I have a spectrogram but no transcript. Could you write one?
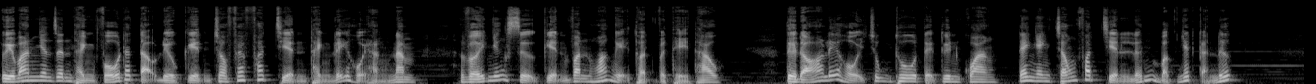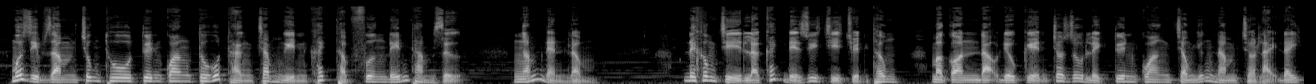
Ủy ban Nhân dân thành phố đã tạo điều kiện cho phép phát triển thành lễ hội hàng năm với những sự kiện văn hóa nghệ thuật và thể thao. Từ đó lễ hội Trung Thu tại Tuyên Quang đã nhanh chóng phát triển lớn bậc nhất cả nước. Mỗi dịp rằm Trung Thu Tuyên Quang thu hút hàng trăm nghìn khách thập phương đến tham dự, ngắm đèn lồng. Đây không chỉ là cách để duy trì truyền thông, mà còn tạo điều kiện cho du lịch Tuyên Quang trong những năm trở lại đây.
